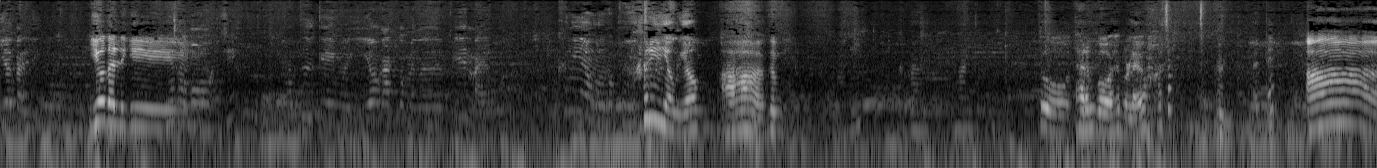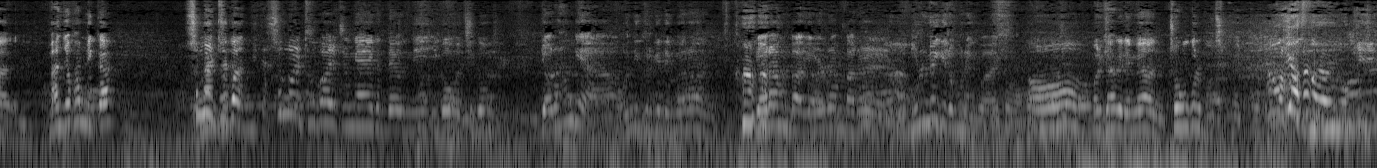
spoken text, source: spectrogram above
이어달리기. 이어달리기 저거 하트 게임을 이어갈 거면은 1 말고 큰 인형으로. 큰 인형이요? 아 그럼 또 다른 거 해볼래요? 가자. 아 만족합니까? 22발, 22발 중에 근데 언니 이거 지금 11개야. 언니 그렇게 되면은 11발, 11발을 물매기로 보낸 거야 이거. 어. 이렇게 하게 되면 조국을 못 지켜 있고. 여기였어요 여기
